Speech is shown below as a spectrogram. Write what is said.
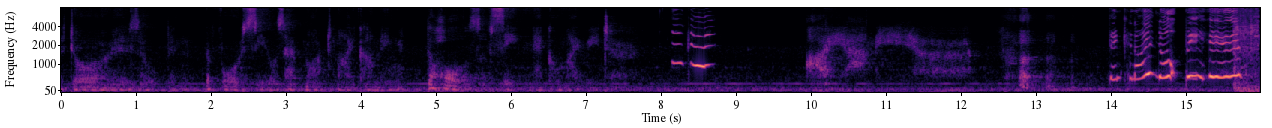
The door is open. The four seals have marked my coming. The halls of Satan echo my return. Okay. I am here. Then can I not be here?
